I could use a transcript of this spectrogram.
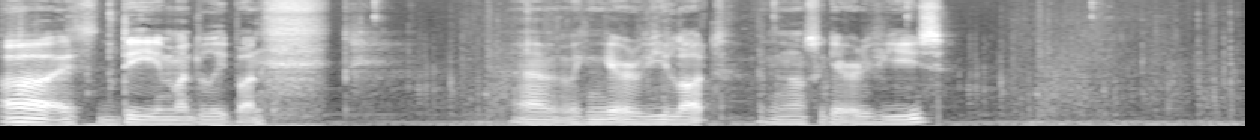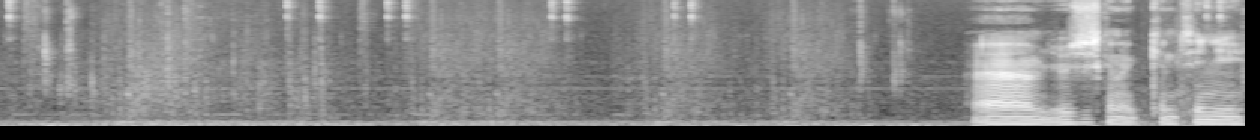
Oh, it's D in my delete button. um, we can get rid of you lot. We can also get rid of views. Um, you're just gonna continue.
